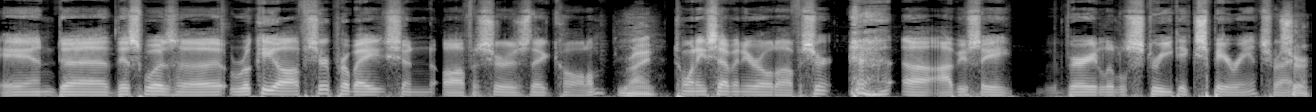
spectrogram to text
And uh, this was a rookie officer, probation officer, as they call them, Right. 27 year old officer. uh, obviously, very little street experience, right? Sure.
